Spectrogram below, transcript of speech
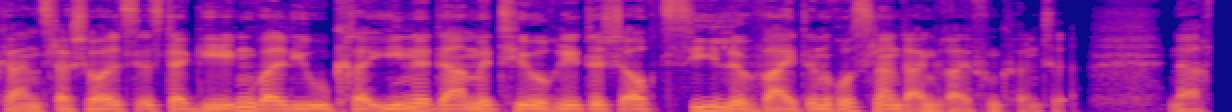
Kanzler Scholz ist dagegen, weil die Ukraine damit theoretisch auch Ziele weit in Russland angreifen könnte. Nach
